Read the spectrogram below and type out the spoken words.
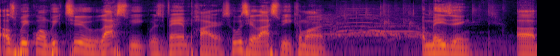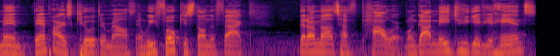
That was week one. Week two, last week, was vampires. Who was here last week? Come on. Amazing. Uh, man, vampires kill with their mouth. And we focused on the fact that our mouths have power. When God made you, He gave you hands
